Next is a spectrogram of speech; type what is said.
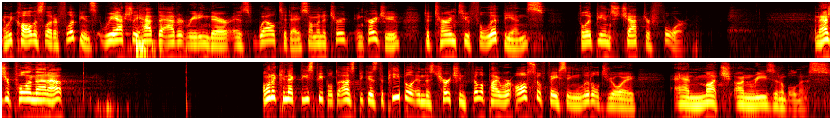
And we call this letter Philippians. We actually have the Advent reading there as well today. So I'm going to encourage you to turn to Philippians, Philippians chapter 4. And as you're pulling that up, I want to connect these people to us because the people in this church in Philippi were also facing little joy and much unreasonableness.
